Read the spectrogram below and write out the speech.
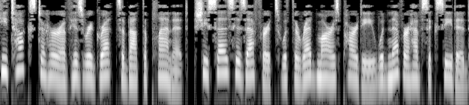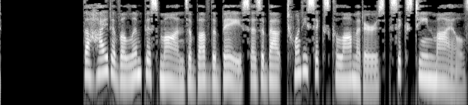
He talks to her of his regrets about the planet, she says his efforts with the Red Mars Party would never have succeeded. The height of Olympus Mons above the base is about 26 kilometers 16 miles.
